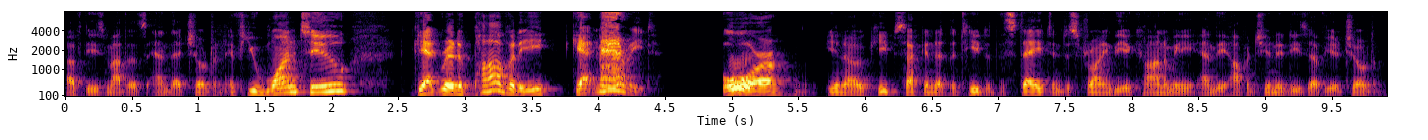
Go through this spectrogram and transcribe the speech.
of these mothers and their children. If you want to get rid of poverty, get married. Or, you know, keep sucking at the teat of the state and destroying the economy and the opportunities of your children.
